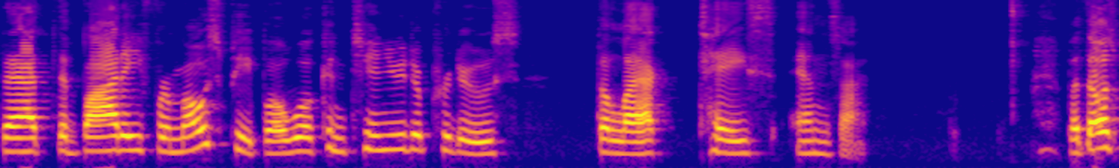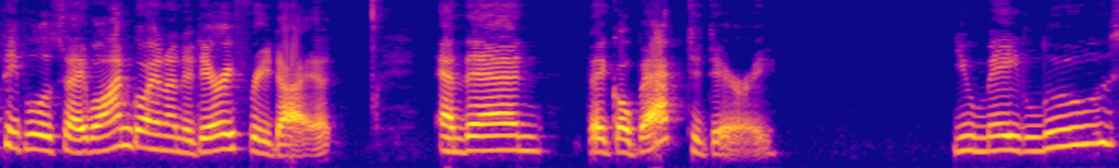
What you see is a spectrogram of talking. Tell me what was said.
that the body for most people will continue to produce the lactase enzyme. But those people who say, "Well, I'm going on a dairy-free diet," and then they go back to dairy, you may lose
